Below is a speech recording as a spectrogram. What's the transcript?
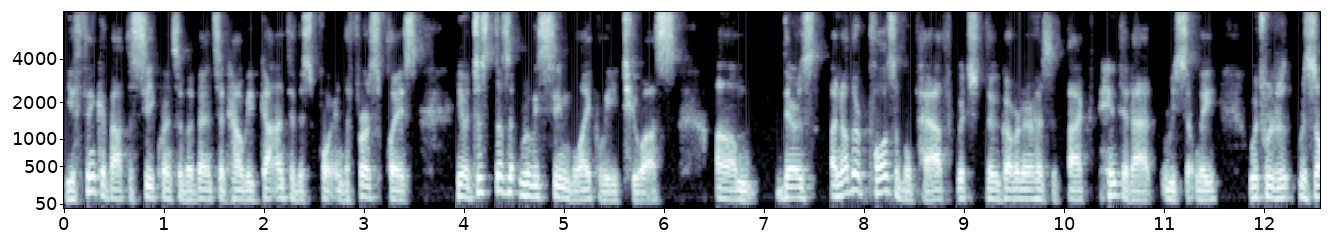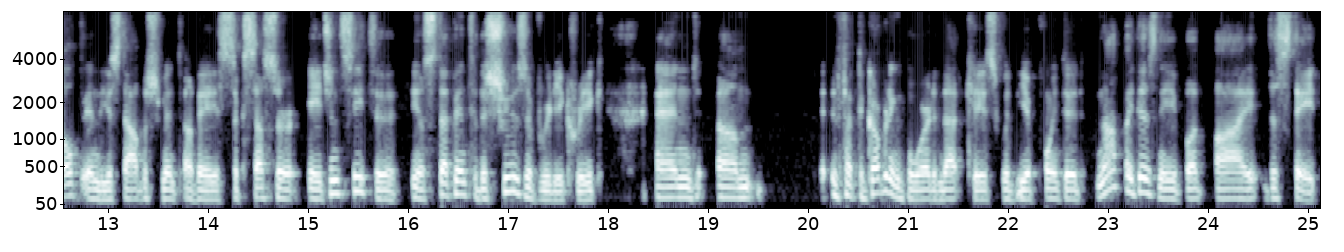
you think about the sequence of events and how we've gotten to this point in the first place, you know, just doesn't really seem likely to us. Um, there's another plausible path, which the governor has in fact hinted at recently, which would result in the establishment of a successor agency to you know step into the shoes of Reedy Creek, and um, in fact, the governing board in that case would be appointed not by Disney but by the state.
